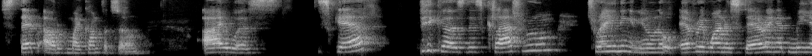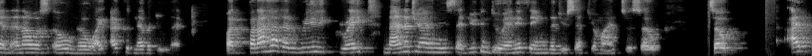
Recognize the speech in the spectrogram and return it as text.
step out of my comfort zone. I was scared because this classroom training and you know everyone is staring at me and, and i was oh no I, I could never do that. But but i had a really great manager and he said you can do anything that you set your mind to. So so i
